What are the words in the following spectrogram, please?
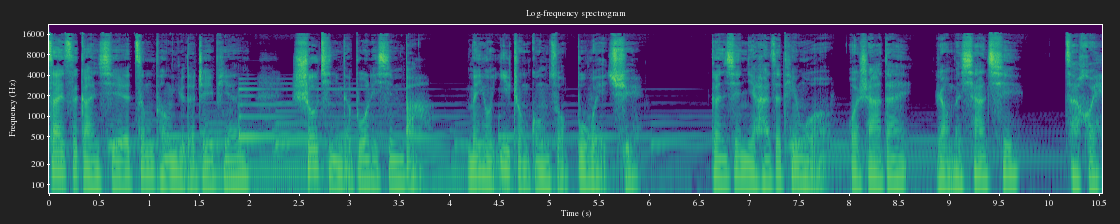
再次感谢曾鹏宇的这篇《收起你的玻璃心吧》，没有一种工作不委屈。感谢你还在听我，我是阿呆，让我们下期再会。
